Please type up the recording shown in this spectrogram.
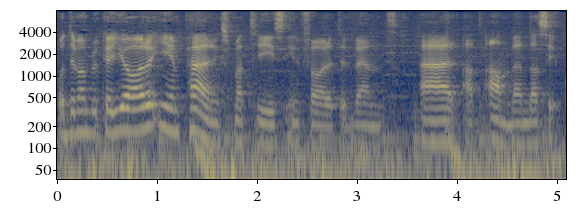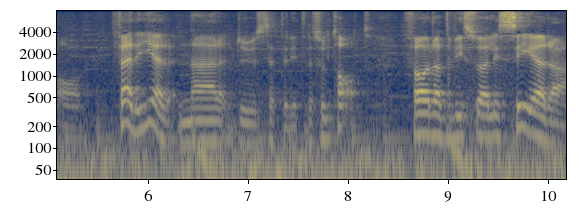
Och det man brukar göra i en paringsmatris inför ett event är att använda sig av färger när du sätter ditt resultat. För att visualisera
